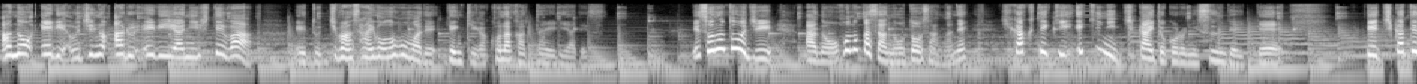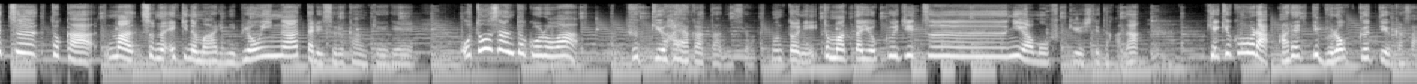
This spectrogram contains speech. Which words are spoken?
あのエリアうちのあるエリアにしては、えーと、一番最後の方まで電気が来なかったエリアです。でその当時あのほのかさんのお父さんがね比較的駅に近いところに住んでいてで地下鉄とか、まあ、その駅の周りに病院があったりする関係でお父さんのところは復旧早かったんですよ。本当に。止まった翌日にはもう復旧してたかな。結局ほらあれってブロックっていうかさ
